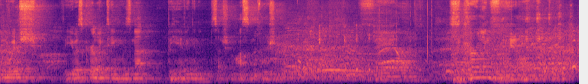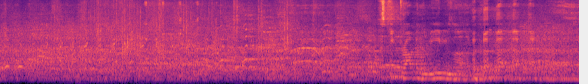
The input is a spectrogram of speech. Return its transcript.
in which the U.S. curling team was not behaving in such an awesome fashion. Just keep dropping the memes on it.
